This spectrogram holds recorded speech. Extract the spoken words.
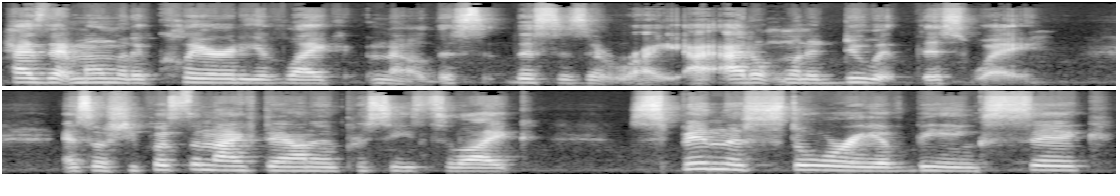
has that moment of clarity of like, no, this this isn't right. I, I don't want to do it this way. And so she puts the knife down and proceeds to like spin this story of being sick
